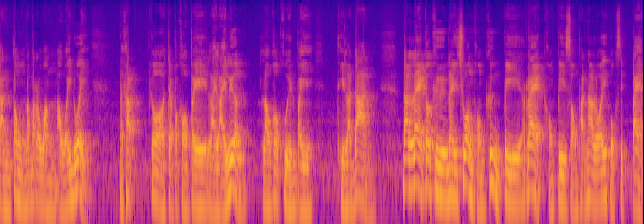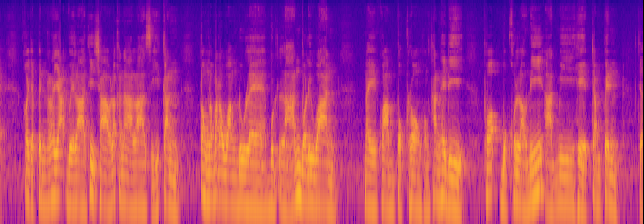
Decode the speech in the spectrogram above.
กันต้องระมัดระวังเอาไว้ด้วยนะครับ ก็จะประกอบไปหลายๆ เรื่อง เราก็คุยกันไปทีละด้าน ด้านแรกก็คือในช่วงของครึ่งปีแรกของปี 2568 ก็จะเป็นระยะเวลาที่ชาวลัคนาราศีกัน ต้องระมัดระวังดูแลบุตรหลานบริวาร ในความปกครองของท่านให้ดี เพราะบุคคลเหล่านี้อาจมีเหตุจำเป็น จะ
